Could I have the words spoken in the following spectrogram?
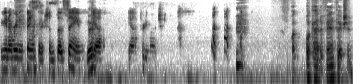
I mean, I'm reading fan fiction, so same. Yeah. Yeah, yeah, pretty much. What, what kind of fan fiction?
